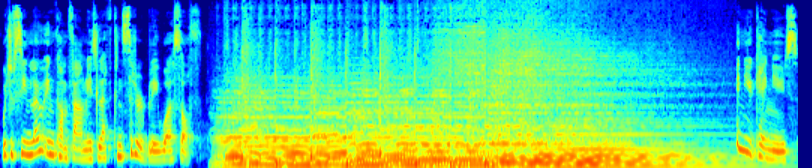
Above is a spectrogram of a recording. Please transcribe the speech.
which have seen low income families left considerably worse off. UK news,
